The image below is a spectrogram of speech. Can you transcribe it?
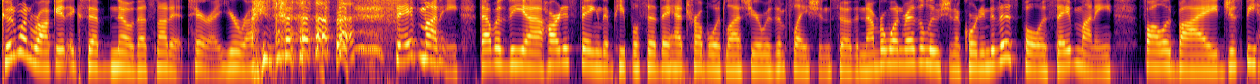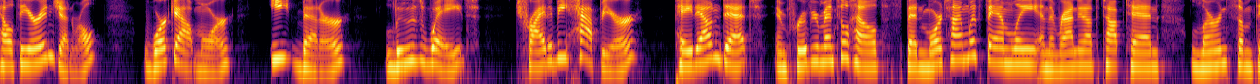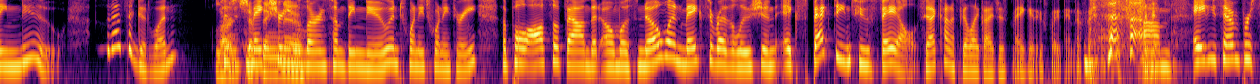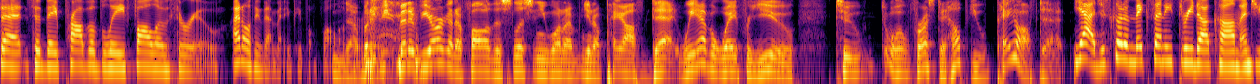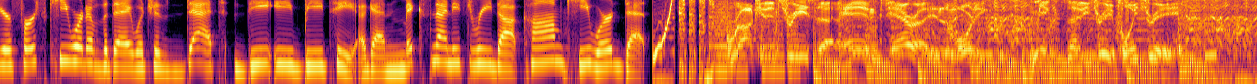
Good one, Rocket, except no, that's not it. Tara, you're right. Save money. That was the uh, hardest thing that people said they had trouble with last year was inflation. So the number one resolution, according to this poll, is save money, followed by just be healthier in general, work out more, eat better, lose weight, try to be happier, pay down debt, improve your mental health, spend more time with family, and then rounding out the top 10, learn something new. Ooh, that's a good one. Learn to just make something sure you learn something new in 2023. The poll also found that almost no one makes a resolution expecting to fail. See, I kind of feel like I just make it expecting to fail. um, 87% said they probably follow through. I don't think that many people follow No, through. but if you, but if you are going to follow this list and you want to, you know, pay off debt, we have a way for you to, well, for us to help you pay off debt. Yeah, just go to mix93.com, enter your first keyword of the day, which is debt, D E B T. Again, mix93.com, keyword debt. Rocket and Teresa and Tara in the morning. Mix 93.3.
